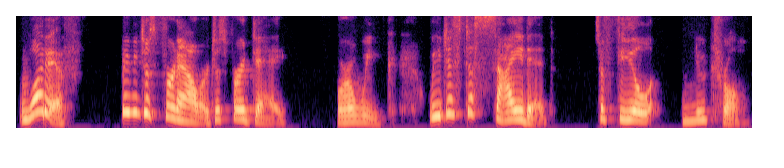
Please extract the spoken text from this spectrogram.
What if, maybe just for an hour, just for a day or a week, we just decided to feel neutral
